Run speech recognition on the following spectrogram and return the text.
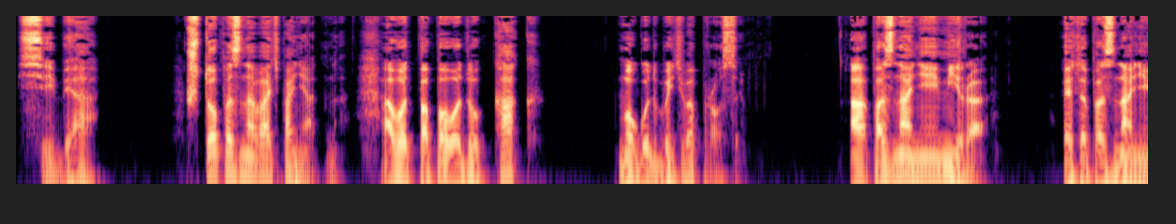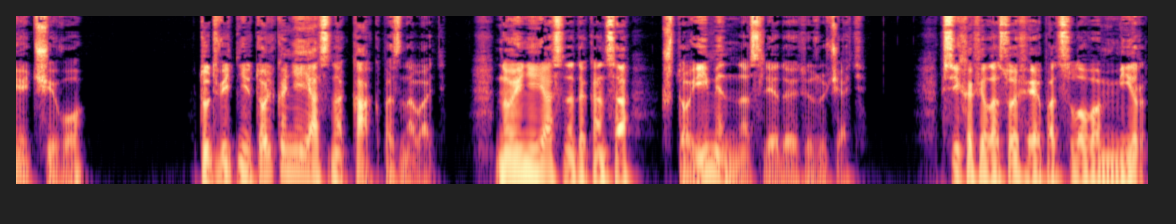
себя. Что познавать, понятно. А вот по поводу «как» могут быть вопросы. А познание мира – это познание чего? Тут ведь не только не ясно, как познавать, но и не ясно до конца, что именно следует изучать. Психофилософия под словом «мир»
